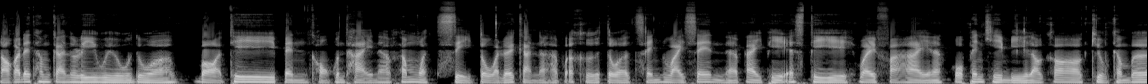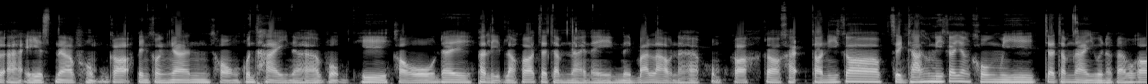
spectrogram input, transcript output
เราก็ได้ทำการรีวิวตัวบอร์ดที่เป็นของคนไทยนะครับ ทั้งหมด 4 ตัวด้วยกันนะครับ ก็คือตัว s e n w i s e n นะครับ IPST Wi-Fi นะ OpenKB แล้วก็ Cucumber RS นะครับผมก็เป็นผลงานของคนไทยนะครับผมที่เขาได้ผลิตแล้วก็จะจำหน่ายในในบ้านเรานะครับผมก็ก็ตอนนี้ก็สินค้าทุกนี้ก็ยังคงมีจะจำหน่ายอยู่นะครับก็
